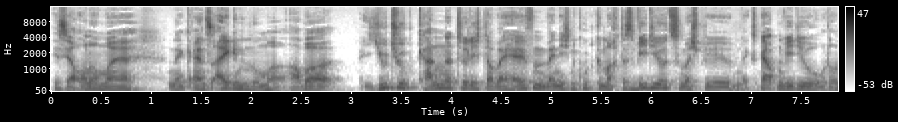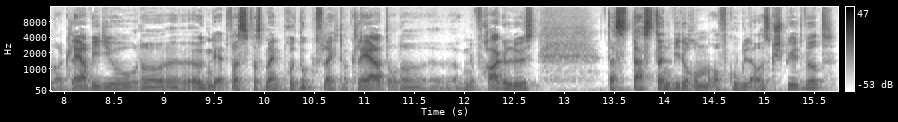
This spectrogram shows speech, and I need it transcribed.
ist ja auch nochmal eine ganz eigene Nummer. Aber YouTube kann natürlich dabei helfen, wenn ich ein gut gemachtes Video, zum Beispiel ein Expertenvideo oder ein Erklärvideo oder äh, irgendetwas, was mein Produkt vielleicht erklärt oder äh, irgendeine Frage löst, dass das dann wiederum auf Google ausgespielt wird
